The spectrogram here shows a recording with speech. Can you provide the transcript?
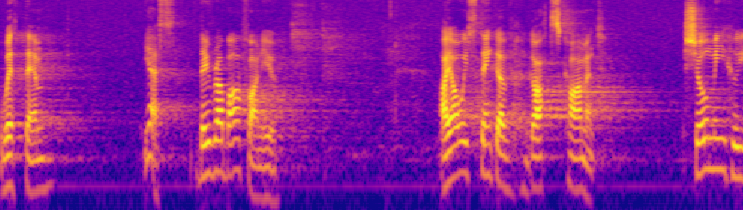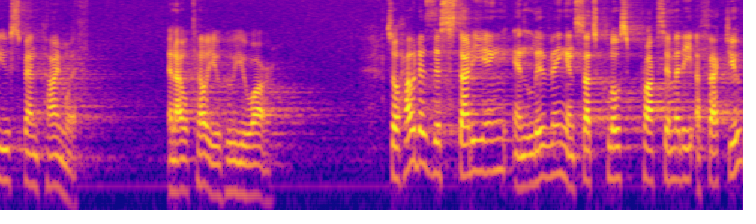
with them, yes, they rub off on you. I always think of Goethe's comment Show me who you spend time with, and I will tell you who you are. So, how does this studying and living in such close proximity affect you?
